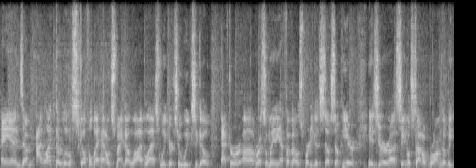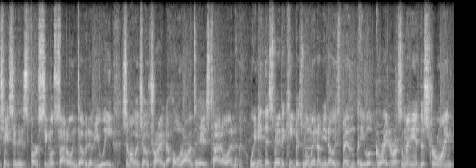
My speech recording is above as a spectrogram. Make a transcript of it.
And um, I like their little scuffle they had on SmackDown Live last week or two weeks ago after uh, WrestleMania. I thought that was pretty good stuff. So here is your uh, singles title. Braun going to be chasing his first singles title in WWE. Samoa Joe trying to hold on to his title. And we need this man to keep his momentum. You know, he's been, he looked great at WrestleMania destroying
